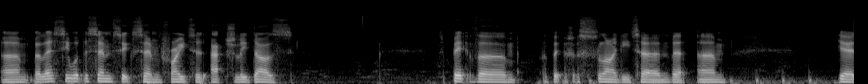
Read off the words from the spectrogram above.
Um, but let's see what the 767 freighter actually does. It's a bit of a, a bit of a slidey turn, but um, yeah,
